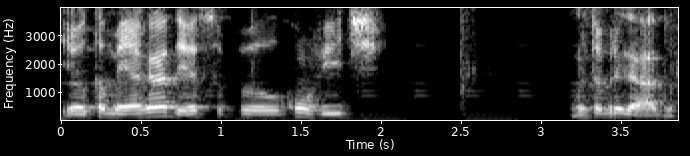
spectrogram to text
e eu também agradeço pelo convite. Muito obrigado.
